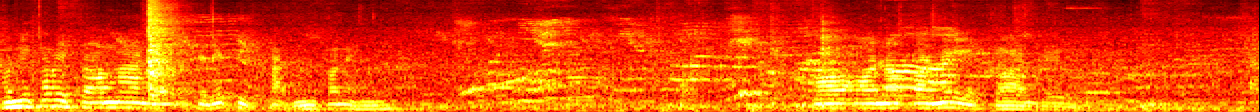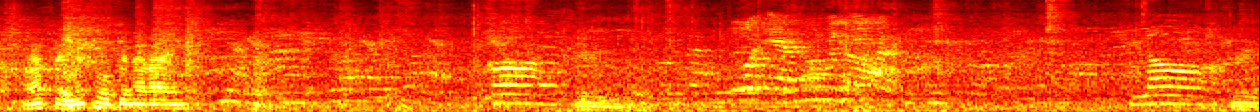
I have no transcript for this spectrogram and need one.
วันนี้เขาไปซ้อมมาเดี๋ยวจะได้ติดขัดมันเขาหน่อยนะพอออนอไม่เอกก่อนเออแล้วใส่ไม่โทรเป็นอะไร ก้อนเออ โลอเออ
